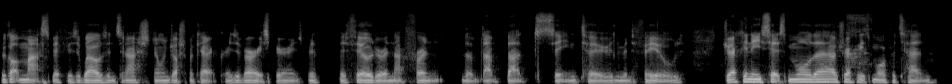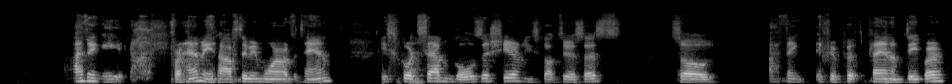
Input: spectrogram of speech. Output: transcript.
we've got Matt Smith as well as international, and Josh McEachran is a very experienced mid- midfielder in that front, that, that that sitting two in the midfield. Do you reckon he sits more there? Or do you reckon he's more of a ten? I think he, for him, he'd have to be more of a ten. He scored okay. seven goals this year, and he's got two assists. So I think if you're put, playing him deeper,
